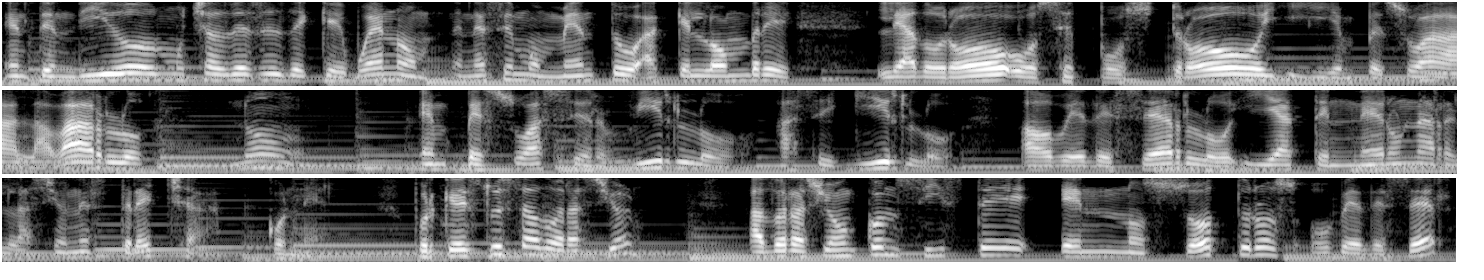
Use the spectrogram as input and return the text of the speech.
entendido muchas veces de que, bueno, en ese momento aquel hombre le adoró o se postró y empezó a alabarlo. No, empezó a servirlo, a seguirlo, a obedecerlo y a tener una relación estrecha con él. Porque esto es adoración. Adoración consiste en nosotros obedecer,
